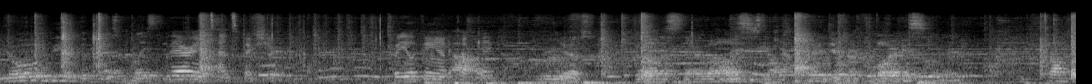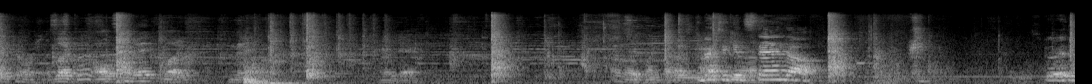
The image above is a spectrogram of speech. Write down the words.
You know what would be the best place to Very intense picture. Were you looking at a cupcake? Yes. With all the stairwells and different floors. It's like ultimate, like, man. Right there. Mexican standoff. Good.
